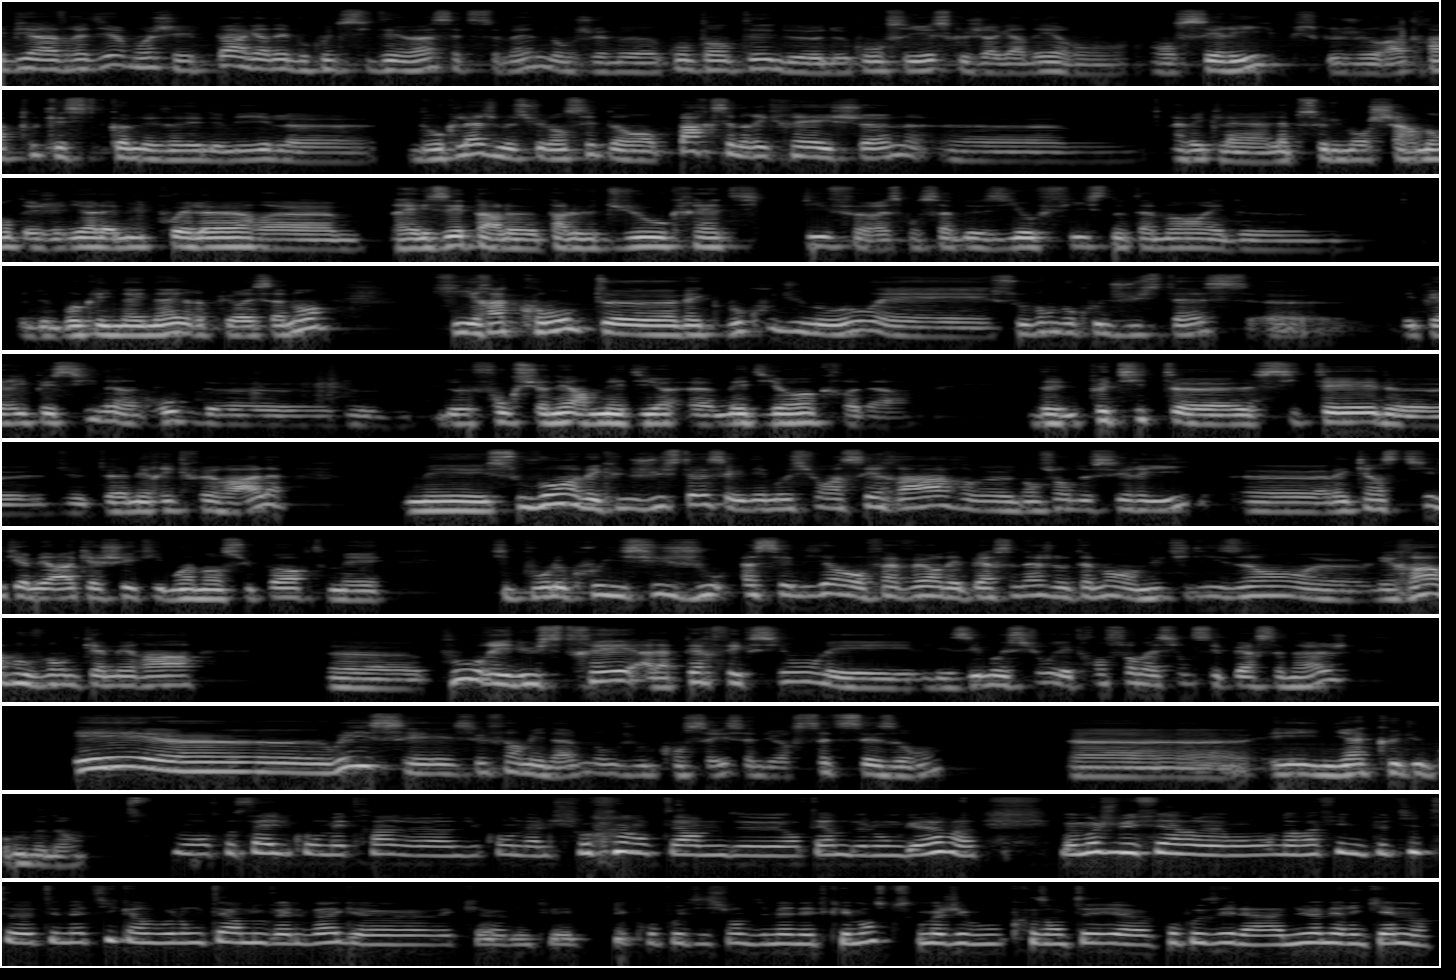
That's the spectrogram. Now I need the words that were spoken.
Eh bien, à vrai dire, moi, j'ai pas regardé beaucoup de cinéma cette semaine, donc je vais me contenter de, conseiller ce que j'ai regardé en, série, puisque je rattrape toutes les sitcoms des années 2000. euh. Donc là, je me suis lancé dans Parks and Recreation, euh, avec la- l'absolument charmante et géniale Amy Poehler, euh, réalisée par le, par le duo créatif euh, responsable de The Office notamment et de, de Brooklyn Nine-Nine plus récemment, qui raconte avec beaucoup d'humour et souvent beaucoup de justesse les péripéties d'un groupe de, fonctionnaires euh, médiocres d'un- d'une petite euh, cité de, l'Amérique rurale, mais souvent avec une justesse et une émotion assez rare euh, dans ce genre de série, avec un style caméra cachée qui moi m'insupporte, mais qui pour le coup ici joue assez bien en faveur des personnages, notamment en utilisant les rares mouvements de caméra pour illustrer à la perfection les émotions et les transformations de ces personnages. Et euh, oui, c'est formidable, donc je vous le conseille, ça dure sept saisons. Euh, et il n'y a que du bon dedans. Bon, entre ça et le court métrage, euh, du coup, on a le choix en termes de, en termes de longueur. Bah, moi, je vais faire, euh, on aura fait une petite euh, thématique involontaire nouvelle vague avec donc les, propositions d'Imen et de Clémence, parce que moi, je vais vous présenter, proposer La Nuit américaine,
